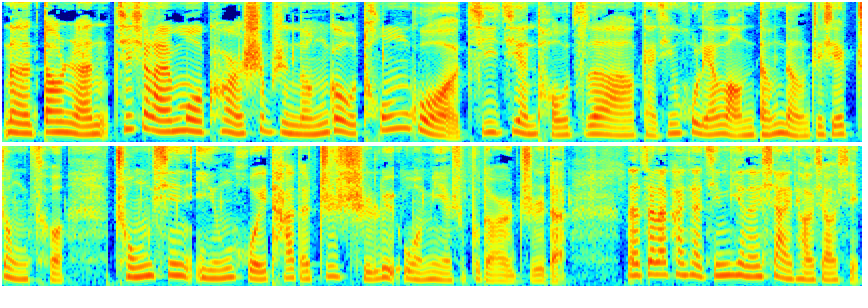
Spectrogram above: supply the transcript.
那当然，接下来默克尔是不是能够通过基建投资啊、改进互联网等等这些政策，重新赢回他的支持率，我们也是不得而知的。那再来看一下今天的下一条消息。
